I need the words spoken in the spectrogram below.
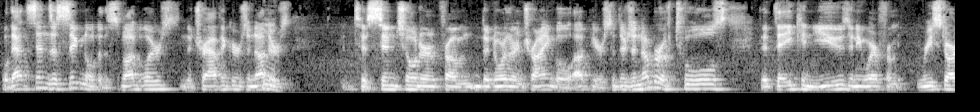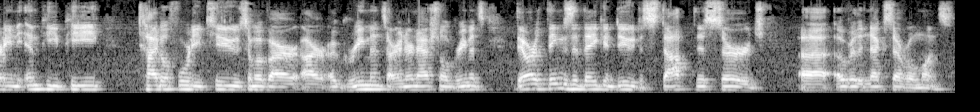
Well, that sends a signal to the smugglers and the traffickers and others. Mm. To send children from the Northern Triangle up here. So there's a number of tools that they can use, anywhere from restarting MPP Title 42, some of our, our agreements, our international agreements, there are things that they can do to stop this surge uh, over the next several months.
